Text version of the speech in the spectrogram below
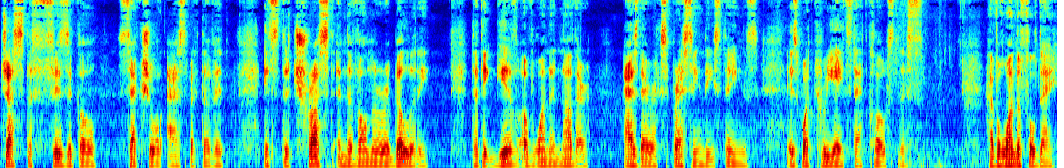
just the physical, sexual aspect of it, it's the trust and the vulnerability that they give of one another as they're expressing these things is what creates that closeness. Have a wonderful day.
